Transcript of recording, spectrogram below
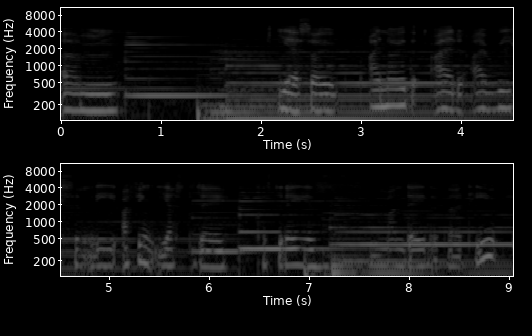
um yeah so I know that I I recently I think yesterday because today is Monday the 13th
